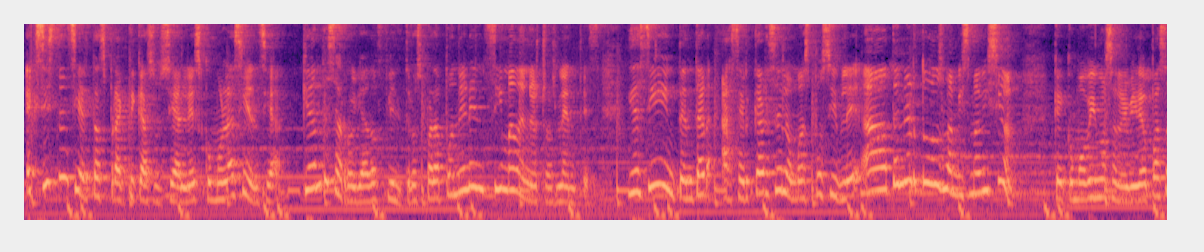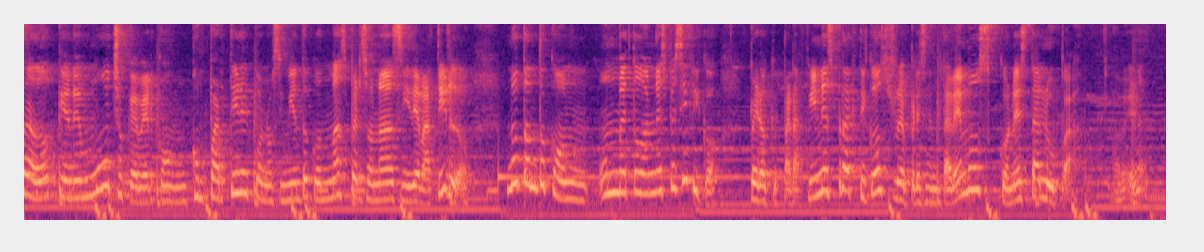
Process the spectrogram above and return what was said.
Existen ciertas prácticas sociales como la ciencia que han desarrollado filtros para poner encima de nuestros lentes y así intentar acercarse lo más posible a tener todos la misma visión, que como vimos en el video pasado tiene mucho que ver con compartir el conocimiento con más personas y debatirlo, no tanto con un método en específico, pero que para fines prácticos representaremos con esta lupa. A ver.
